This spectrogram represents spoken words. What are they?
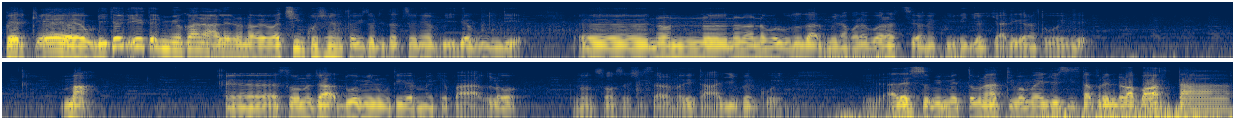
perché udite udite il mio canale non aveva 500 visualizzazioni a video quindi eh, non, non hanno voluto darmi la collaborazione quindi gli occhiali gratuiti. Ma eh, sono già due minuti per me che parlo non so se ci saranno dei tagli per cui adesso mi metto un attimo meglio si sta aprendo la porta.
